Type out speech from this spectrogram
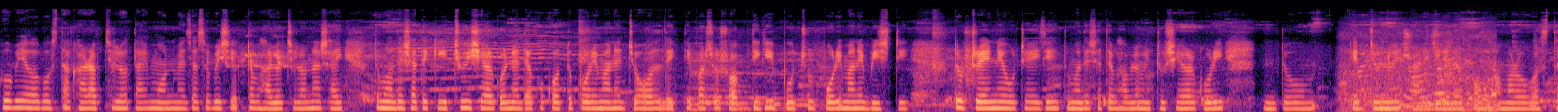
খুবই অবস্থা খারাপ ছিল, তাই মন মেজাজও বেশি একটা ভালো ছিল না। সাই, তোমাদের সাথে কিছুই শেয়ার করি না দেখো কত পরিমাণে জল দেখতে পাচ্ছ, সব দিকেই প্রচুর পরিমাণে বৃষ্টি। তো ট্রেনে উঠে এই যে তোমাদের সাথে ভাবলাম একটু শেয়ার করি। তো এর জন্যই আর এদিকে দেখো, আমার অবস্থা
